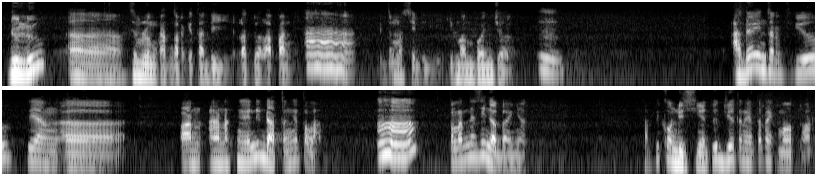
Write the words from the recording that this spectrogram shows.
dulu uh, sebelum kantor kita di Lot 28 ya. Uh. Itu masih di Imam Bonjol. Hmm. Ada interview yang uh, an anaknya ini datangnya telat. Uh -huh. Telatnya sih nggak banyak tapi kondisinya tuh dia ternyata naik motor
